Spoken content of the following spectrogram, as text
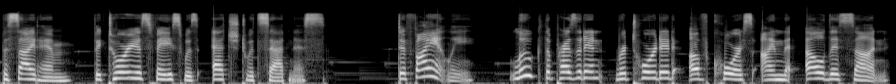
Beside him, Victoria's face was etched with sadness. Defiantly, Luke, the president, retorted, Of course, I'm the eldest son.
